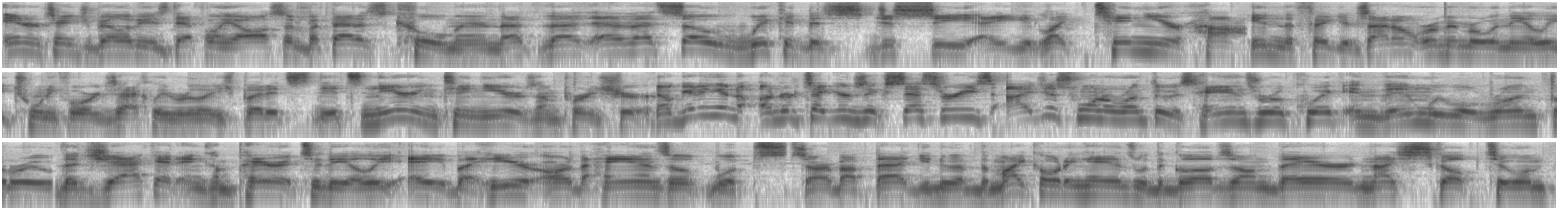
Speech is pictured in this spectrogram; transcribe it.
interchangeability is definitely awesome, but that is cool, man. That, that uh, That's so wicked to just see a like 10 year hop in the figures. I don't remember when the Elite 24 exactly released, but it's it's nearing 10 years, I'm pretty sure. Now, getting into Undertaker's accessories, I just want to run through his hands real quick, and then we will run through the jacket and compare it to the Elite 8, but here are the hands. Oh, whoops. Sorry about that. You do have the mic holding hands with the gloves on there. Nice sculpt to them,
